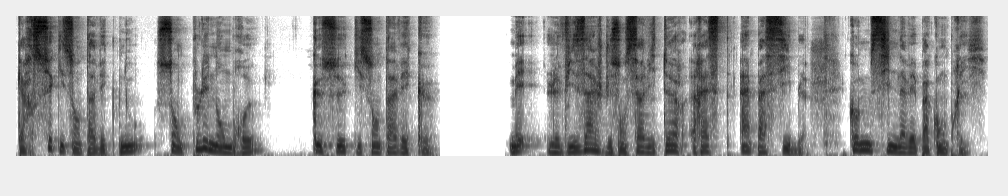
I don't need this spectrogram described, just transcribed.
car ceux qui sont avec nous sont plus nombreux que ceux qui sont avec eux. Mais le visage de son serviteur reste impassible, comme s'il n'avait pas compris.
